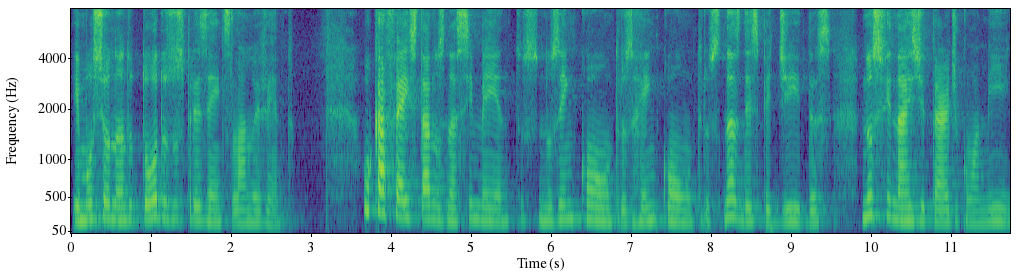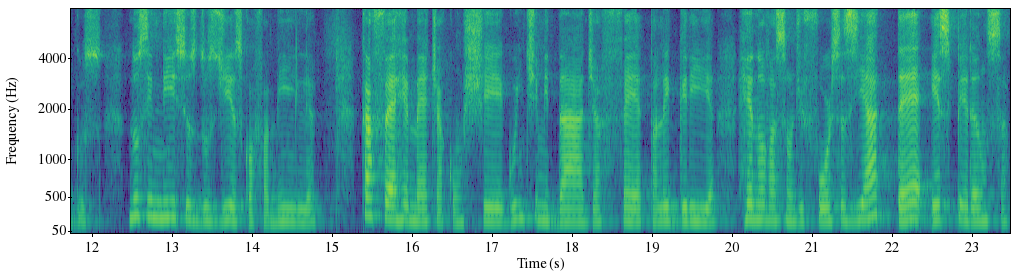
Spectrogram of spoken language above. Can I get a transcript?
emocionando todos os presentes lá no evento. O café está nos nascimentos, nos encontros, reencontros, nas despedidas, nos finais de tarde com amigos, nos inícios dos dias com a família. Café remete a aconchego, intimidade, afeto, alegria, renovação de forças e até esperança.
